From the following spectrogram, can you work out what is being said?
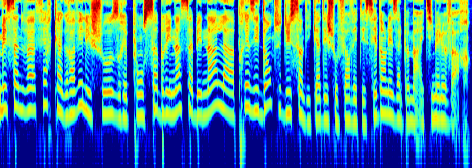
Mais ça ne va faire qu'aggraver les choses, répond Sabrina Sabena, la présidente du syndicat des chauffeurs VTC dans les Alpes-Maritimes et le Var.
